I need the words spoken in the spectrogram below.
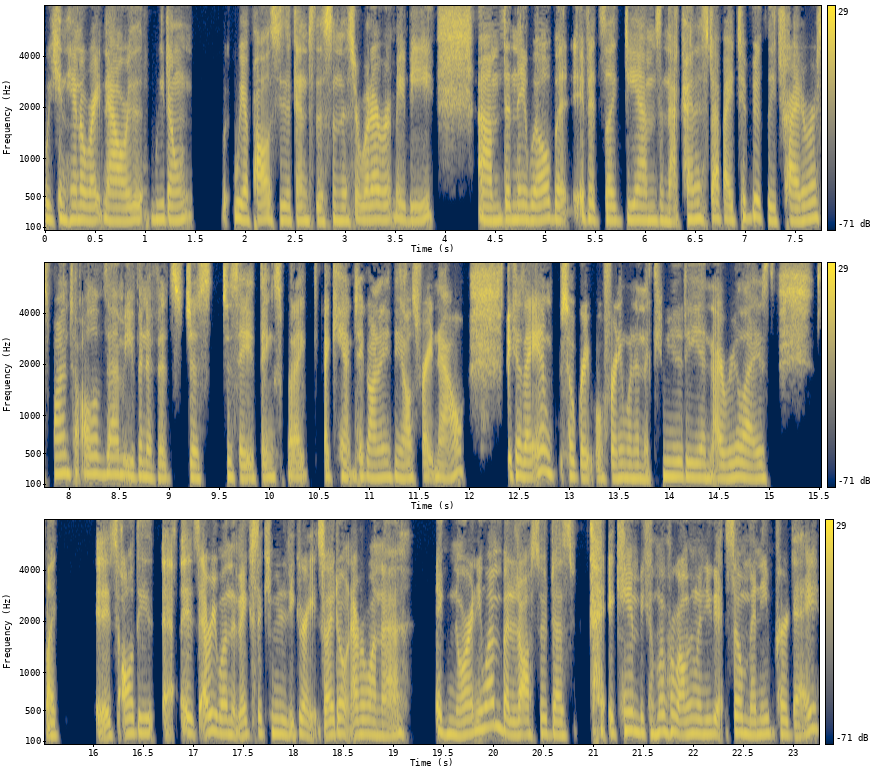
we can handle right now, or that we don't, we have policies against this and this, or whatever it may be, um, then they will. But if it's like DMs and that kind of stuff, I typically try to respond to all of them, even if it's just to say thanks, but I, I can't take on anything else right now because I am so grateful for anyone in the community. And I realized like it's all the, it's everyone that makes the community great. So I don't ever want to ignore anyone, but it also does, it can become overwhelming when you get so many per day.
